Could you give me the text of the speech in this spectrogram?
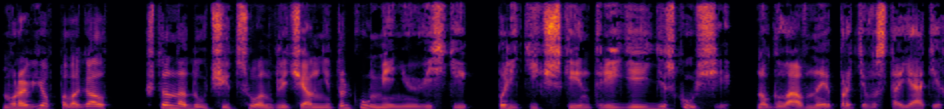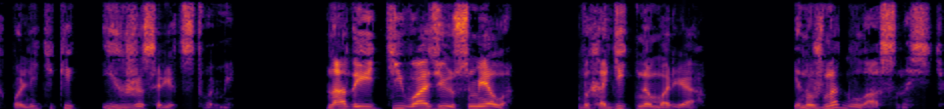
Муравьев полагал, что надо учиться у англичан не только умению вести политические интриги и дискуссии, но главное — противостоять их политике их же средствами. Надо идти в Азию смело, выходить на моря. И нужна гласность.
